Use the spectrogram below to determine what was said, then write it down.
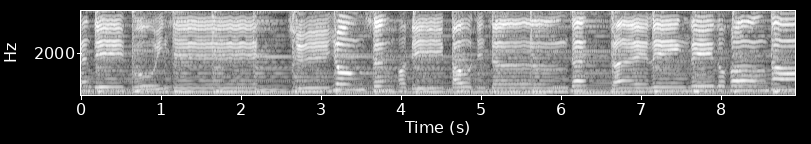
安的福音鞋，去用神话的宝剑征战，在林里多方祷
